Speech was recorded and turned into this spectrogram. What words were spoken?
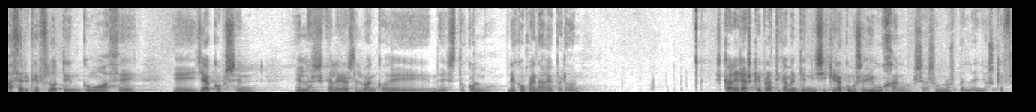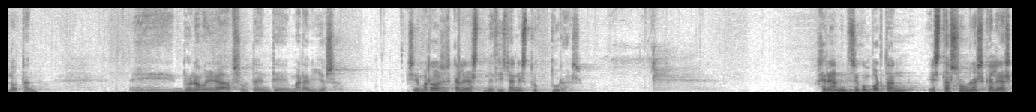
hacer que floten, como hace eh, Jacobsen en las escaleras del Banco de, de Estocolmo, de Copenhague, perdón escaleras que prácticamente ni siquiera como se dibujan, o sea, son unos peldaños que flotan eh, de una manera absolutamente maravillosa. Sin embargo, las escaleras necesitan estructuras. Generalmente se comportan, estas son unas escaleras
